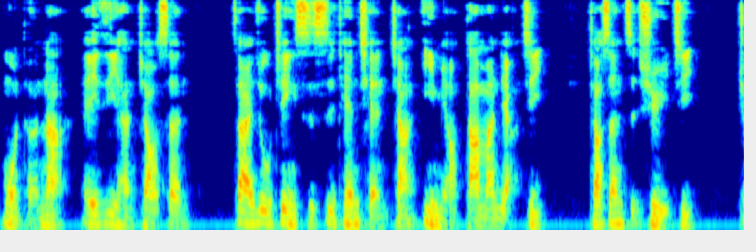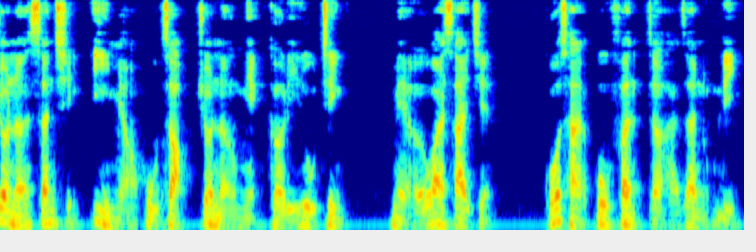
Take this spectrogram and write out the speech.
莫德纳、AZ 和交生，在入境十四天前将疫苗打满两剂，交生只需一剂，就能申请疫苗护照，就能免隔离入境，免额外筛检。国产部分则还在努力。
